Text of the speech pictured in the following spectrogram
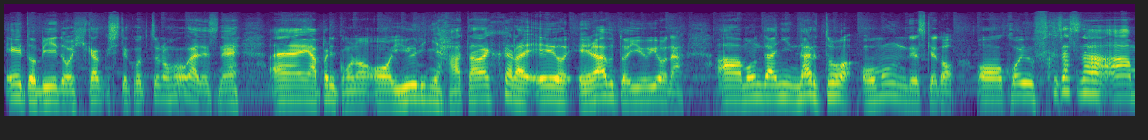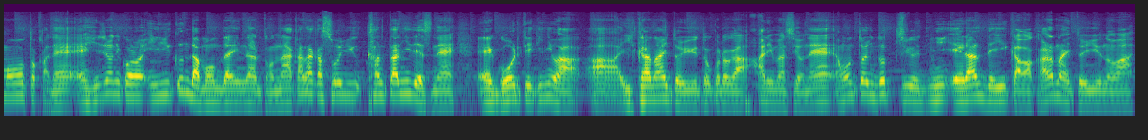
A と B と比較してこっちの方がですね、えー、やっぱりこの有利に働くから A を選ぶというようなあ問題になるとは思うんですけどこういう複雑なものとかね非常にこの入り組んだ問題になるとなかなかそういう簡単にですね合理的にはいかないというところがありますよね本当にどっちに選んでいいかわからないというのは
